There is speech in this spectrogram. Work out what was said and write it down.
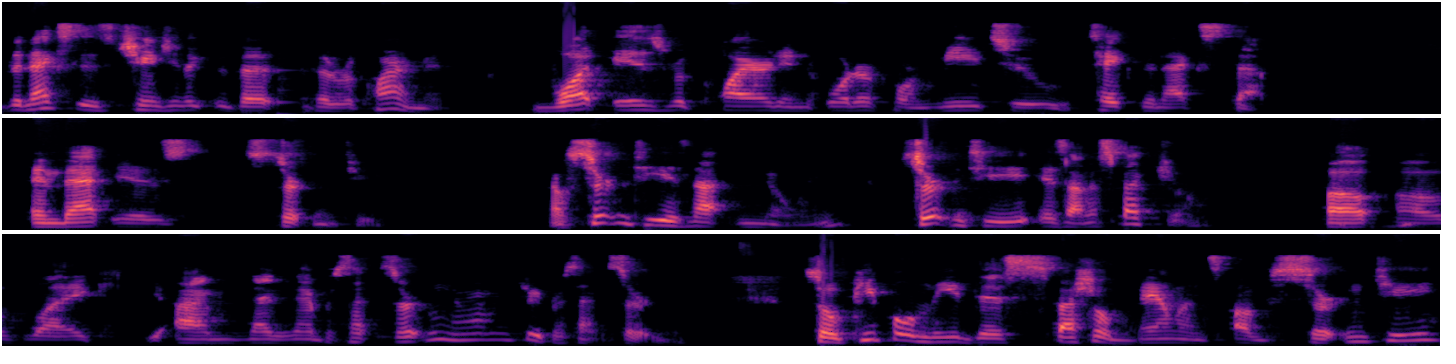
the next is changing the, the, the requirement. What is required in order for me to take the next step? And that is certainty. Now, certainty is not knowing. Certainty is on a spectrum of, mm-hmm. of like, I'm 99% certain, I'm 3% certain. So people need this special balance of certainty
